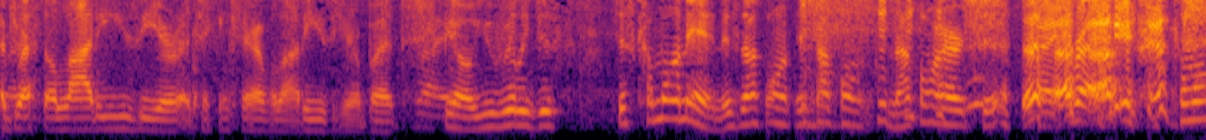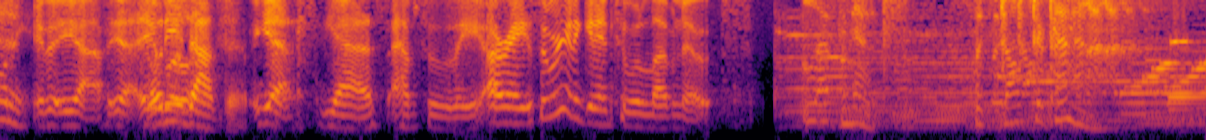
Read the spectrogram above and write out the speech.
addressed a lot easier and taken care of a lot easier. But Right. you know, you really just just come on in. It's not going. It's not going. not going to hurt you. Right, right. come on in. It, yeah, yeah. it Go to your will- doctor. Yes, yes, absolutely. All right, so we're going to get into a love notes. Love Notes with Dr. Pamela.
